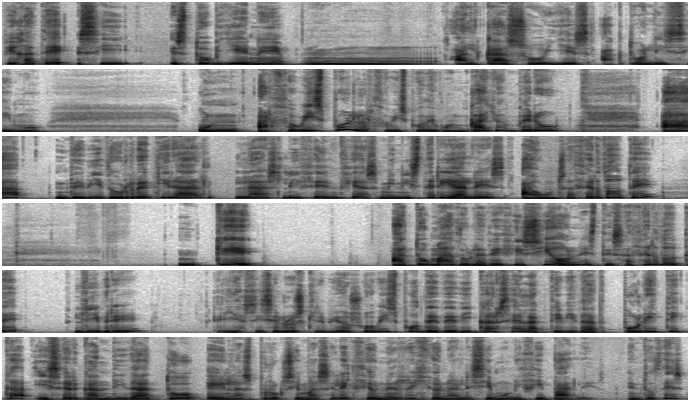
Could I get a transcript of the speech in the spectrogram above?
fíjate si esto viene mm, al caso y es actualísimo. Un arzobispo, el arzobispo de Huancayo, en Perú, ha debido retirar las licencias ministeriales a un sacerdote que ha tomado la decisión, este sacerdote, libre, y así se lo escribió a su obispo, de dedicarse a la actividad política y ser candidato en las próximas elecciones regionales y municipales. Entonces,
